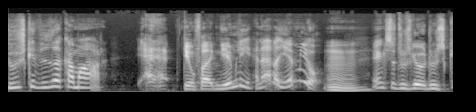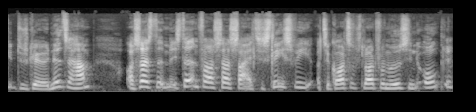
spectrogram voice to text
du skal videre kammerat. Ja, det er jo Frederik den Hjemlige. Han er derhjemme jo. Mm. Ikke? Så du skal, jo, du, skal, du skal jo ned til ham. Og så i stedet, i stedet for så at sejle til Slesvig og til Gottorp Slot for at møde sin onkel,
